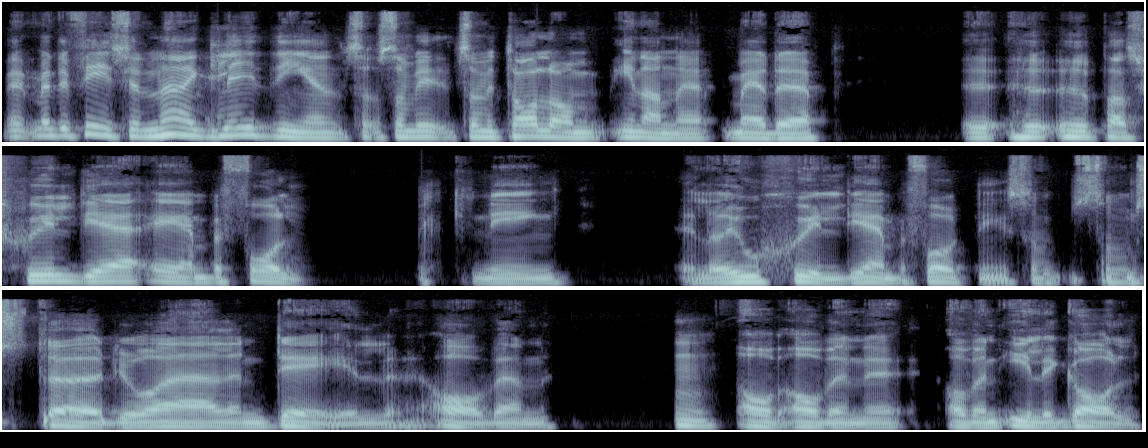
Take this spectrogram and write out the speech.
Men, men det finns ju den här glidningen som, vi, som vi talade om innan med eh, hur, hur pass skyldig är en befolkning eller oskyldig en befolkning som, som stödjer och är en del av en, Mm. av, av en, eh, av en illegal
